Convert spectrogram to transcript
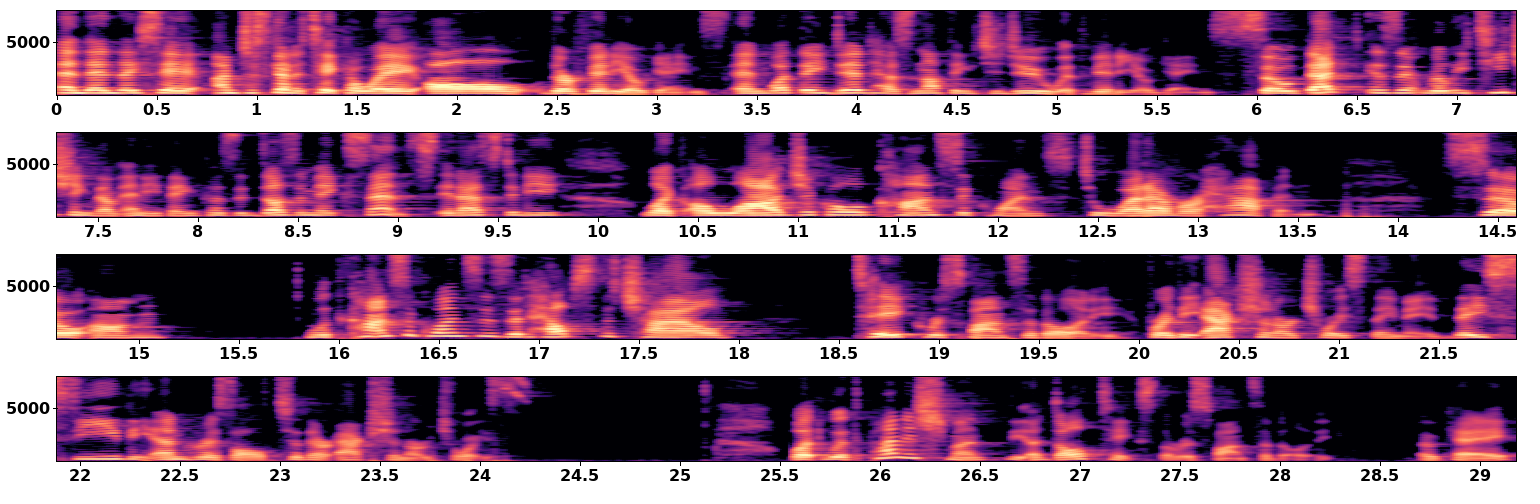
And then they say, I'm just going to take away all their video games. And what they did has nothing to do with video games. So that isn't really teaching them anything because it doesn't make sense. It has to be like a logical consequence to whatever happened. So um, with consequences, it helps the child take responsibility for the action or choice they made. They see the end result to their action or choice. But with punishment, the adult takes the responsibility okay?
